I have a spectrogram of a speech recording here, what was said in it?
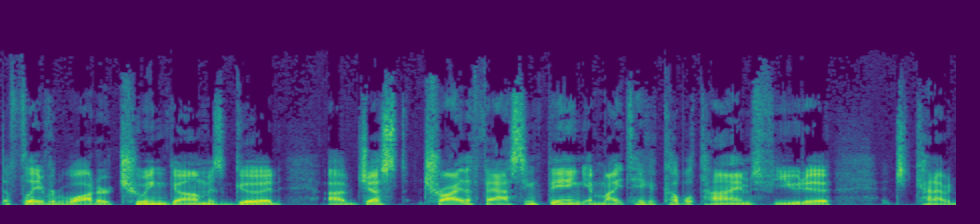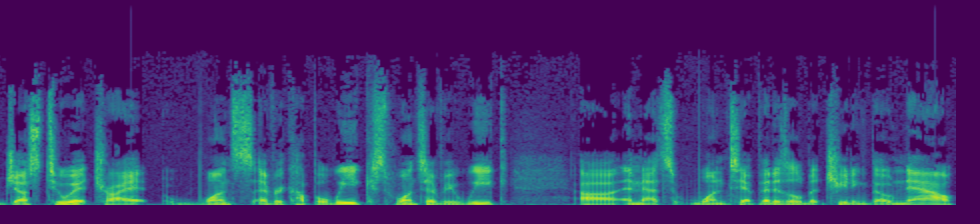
the flavored water. Chewing gum is good. Uh, just try the fasting thing. It might take a couple times for you to kind of adjust to it. Try it once every couple weeks, once every week. Uh, and that's one tip. That is a little bit cheating, though. Now,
